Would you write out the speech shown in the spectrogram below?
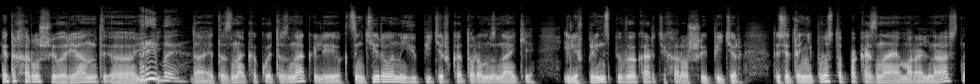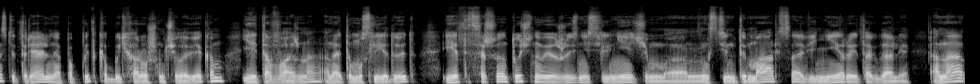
Это хороший вариант. Э, Рыбы. Да, это знак какой-то знак или акцентированный Юпитер, в котором знаке, или в принципе в ее карте хороший Юпитер. То есть это не просто показная моральная нравственность, это реальная попытка быть хорошим человеком. Ей это важно, она этому следует. И это совершенно точно в ее жизни сильнее, чем э, инстинкты Марса, Венеры и так далее. Она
